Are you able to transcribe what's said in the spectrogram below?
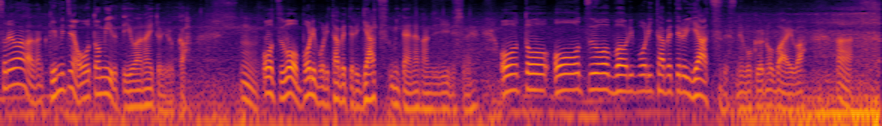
それは、なんか厳密にはオートミールって言わないというか、うん、オーツをボリボリ食べてるやつみたいな感じでしたね。オート、オーツをボリボリ食べてるやつですね、僕の場合は。はい、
